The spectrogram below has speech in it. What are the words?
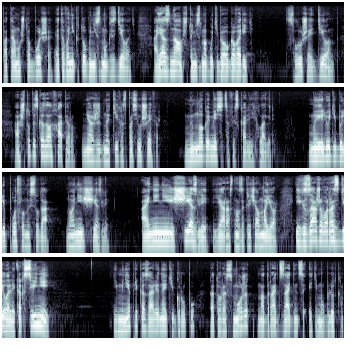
Потому что больше этого никто бы не смог сделать. А я знал, что не смогу тебя уговорить. Слушай, Дилан, а что ты сказал Хаперу? Неожиданно тихо спросил Шефер. Мы много месяцев искали их лагерь. Мои люди были посланы сюда, но они исчезли. «Они не исчезли!» – яростно закричал майор. «Их заживо разделали, как свиней!» И мне приказали найти группу, которая сможет надрать задницы этим ублюдкам.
